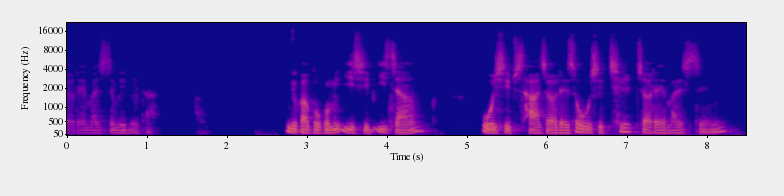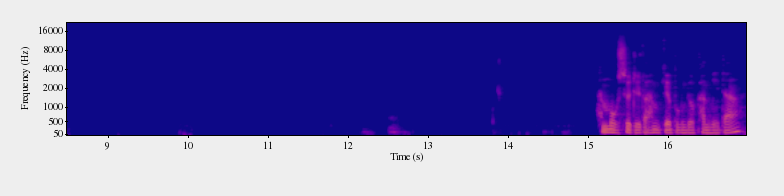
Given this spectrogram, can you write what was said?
57절의 말씀입니다. 누가복음 22장 54절에서 57절의 말씀. 한 목소리로 함께 봉독합니다.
